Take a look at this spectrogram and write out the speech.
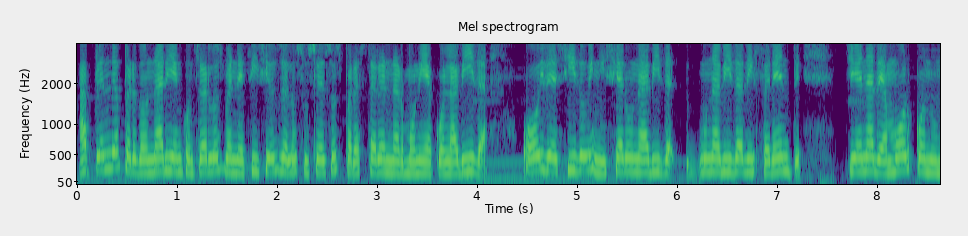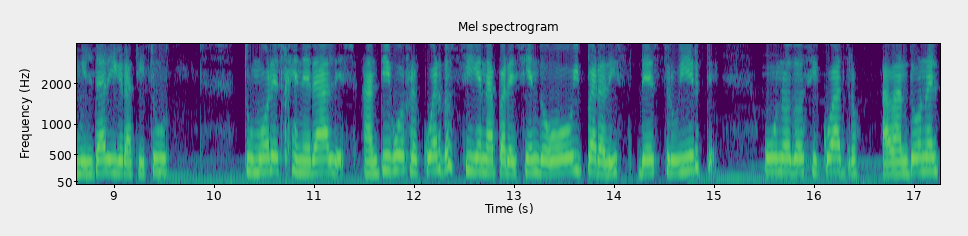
Aprende a perdonar y encontrar los beneficios de los sucesos para estar en armonía con la vida. Hoy decido iniciar una vida, una vida diferente, llena de amor con humildad y gratitud. Tumores generales. Antiguos recuerdos siguen apareciendo hoy para destruirte. 1, 2 y 4. Abandona el,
